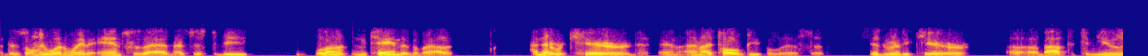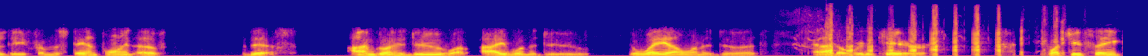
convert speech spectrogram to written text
there's only one way to answer that, and that's just to be blunt and candid about it. I never cared, and and I told people this that didn't really care uh, about the community from the standpoint of this. I'm going to do what I want to do, the way I want to do it, and I don't really care what you think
